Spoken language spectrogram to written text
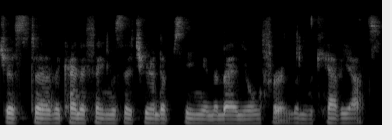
just uh, the kind of things that you end up seeing in the manual for little caveats.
